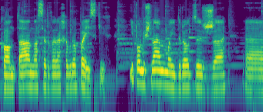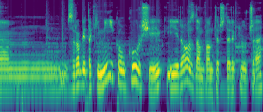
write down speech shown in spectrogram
konta na serwerach europejskich. I pomyślałem, moi drodzy, że em, zrobię taki mini konkursik i rozdam wam te cztery klucze.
